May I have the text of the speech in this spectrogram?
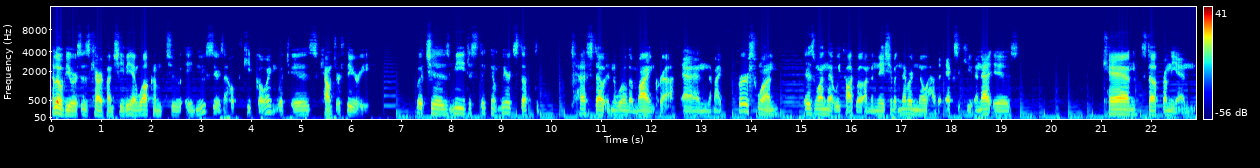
Hello viewers, this is Counter Punch TV and welcome to a new series I hope to keep going, which is Counter Theory. Which is me just thinking of weird stuff to test out in the world of Minecraft. And my first one is one that we talk about on the nation but never know how to execute, and that is can stuff from the end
